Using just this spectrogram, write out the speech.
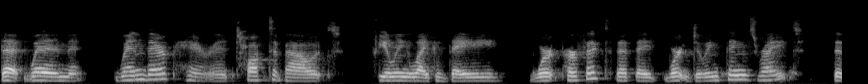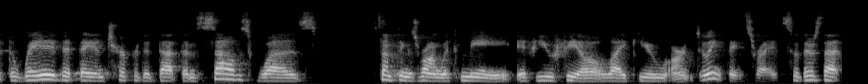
that when when their parent talked about feeling like they weren't perfect, that they weren't doing things right, that the way that they interpreted that themselves was something's wrong with me if you feel like you aren't doing things right. So there's that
